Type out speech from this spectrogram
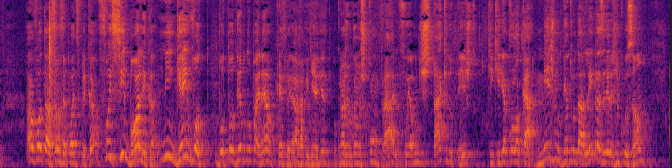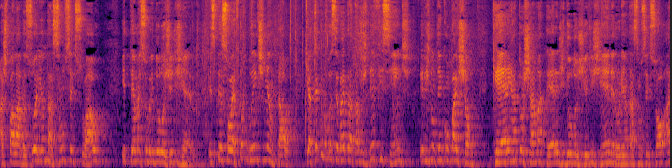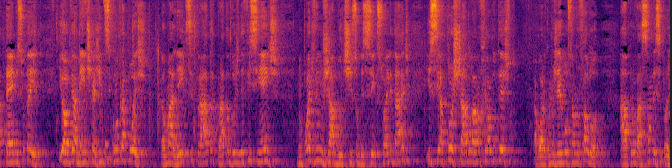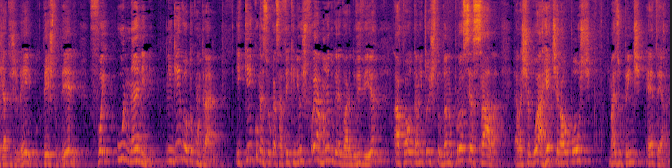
A votação, você pode explicar, foi simbólica. Ninguém votou, votou dentro do painel. Quer explicar é. rapidinho aqui? O que nós votamos contrário foi a um destaque do texto que queria colocar, mesmo dentro da Lei Brasileira de Inclusão, as palavras orientação sexual e temas sobre ideologia de gênero. Esse pessoal é tão doente mental que até quando você vai tratar dos deficientes, eles não têm compaixão. Querem atochar a matéria de ideologia de gênero, orientação sexual, até nisso daí. E obviamente que a gente se contrapôs é uma lei que se trata, trata dos deficientes. Não pode vir um jabuti sobre sexualidade e ser atochado lá no final do texto. Agora, como o Jair Bolsonaro falou, a aprovação desse projeto de lei, o texto dele, foi unânime. Ninguém votou contrário. E quem começou com essa fake news foi a mãe do Gregório do Vivier, a qual também estou estudando processá-la. Ela chegou a retirar o post, mas o print é eterno.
